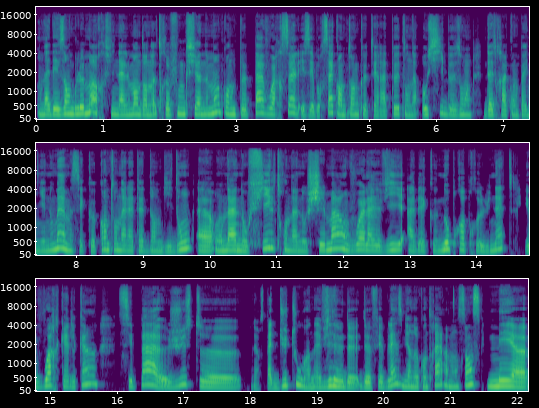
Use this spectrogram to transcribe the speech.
on a des angles morts finalement dans notre fonctionnement qu'on ne peut pas voir seul. Et c'est pour ça qu'en tant que thérapeute, on a aussi besoin d'être accompagné nous-mêmes. C'est que quand on a la tête dans le guidon, euh, on a nos filtres, on a nos schémas, on voit la vie avec nos propres lunettes. Et voir quelqu'un, c'est pas euh, juste, euh... c'est pas du tout un avis de, de, faiblesse, bien au contraire à mon sens, mais euh,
